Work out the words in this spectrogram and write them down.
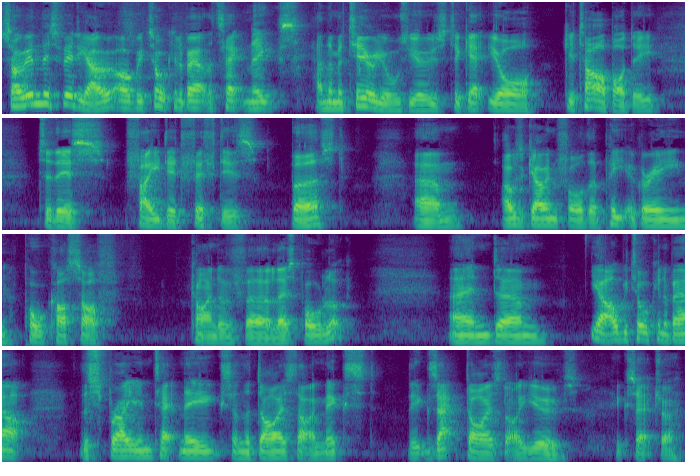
So in this video, I'll be talking about the techniques and the materials used to get your guitar body to this faded 50s burst. Um, I was going for the Peter Green, Paul Kossoff kind of uh, Les Paul look. And um, yeah, I'll be talking about the spraying techniques and the dyes that I mixed, the exact dyes that I use, etc.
